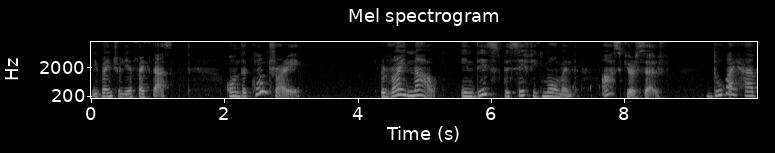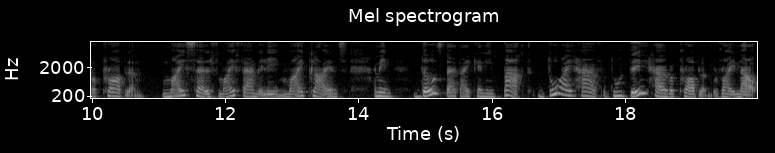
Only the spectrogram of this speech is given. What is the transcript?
eventually affect us. On the contrary, right now, in this specific moment, ask yourself do I have a problem? Myself, my family, my clients. I mean, those that I can impact, do I have, do they have a problem right now?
